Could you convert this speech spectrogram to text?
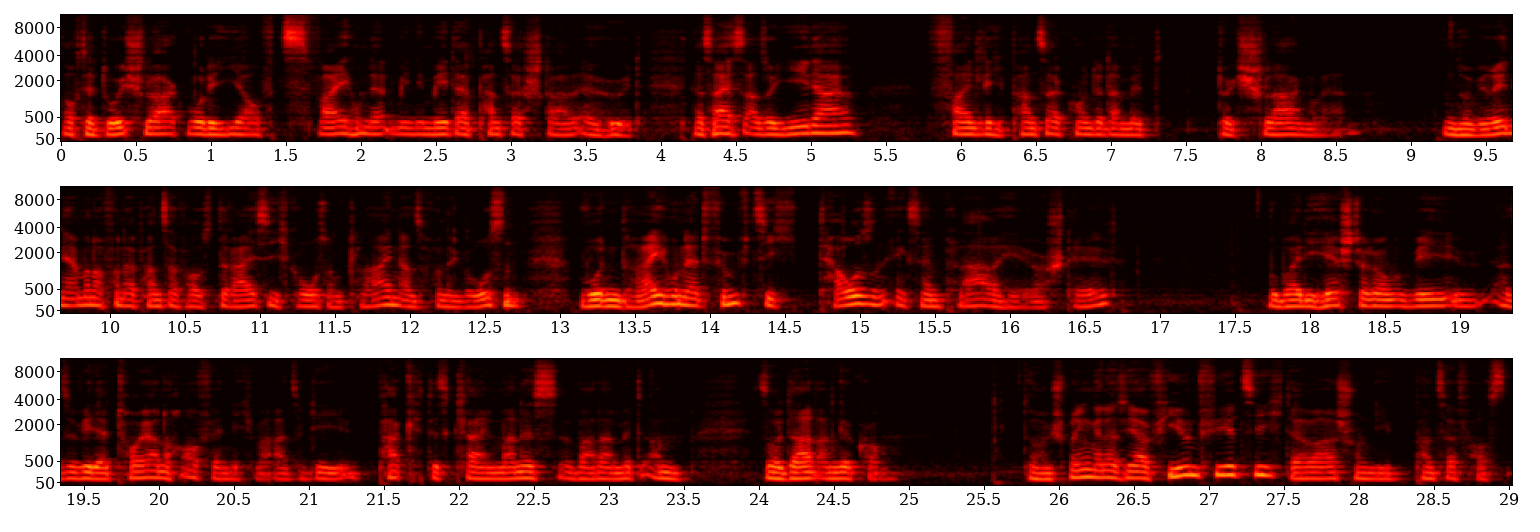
Auch der Durchschlag wurde hier auf 200 mm Panzerstahl erhöht. Das heißt also, jeder feindliche Panzer konnte damit durchschlagen werden. So, wir reden ja immer noch von der Panzerfaust 30 groß und klein, also von der großen wurden 350.000 Exemplare hergestellt, wobei die Herstellung also weder teuer noch aufwendig war. Also die Pack des kleinen Mannes war damit am Soldat angekommen. So, springen wir das Jahr 44, da war schon die Panzerfaust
